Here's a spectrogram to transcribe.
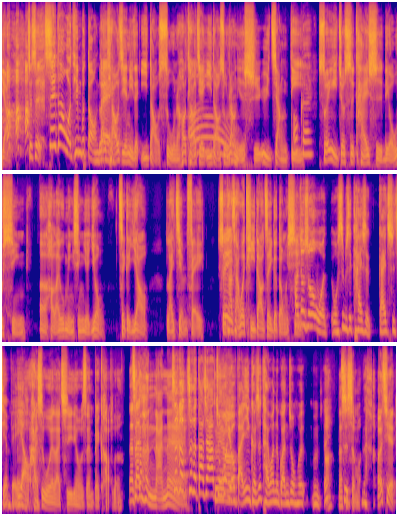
药，就是这一段我听不懂，对来调节你的胰岛素，然后调节胰岛素，哦让你的食欲降低。所以就是开始流行，呃，好莱坞明星也用这个药来减肥，所以他才会提到这个东西。他就说我我是不是开始该吃减肥药了？还是我也来吃一点 Ozempic 好了。那在这个很难呢、这个这个大家就会有反应，可是台湾的观众会嗯，哎、啊，那是什么？而且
